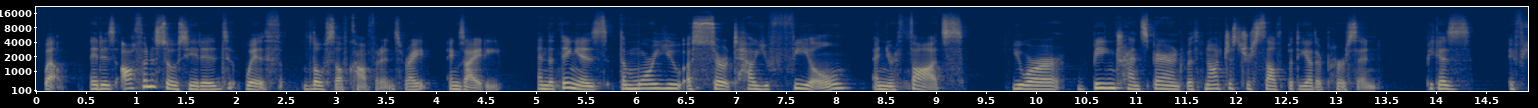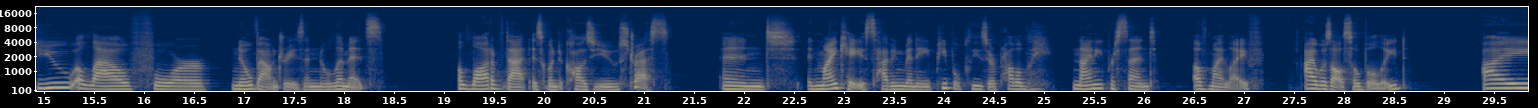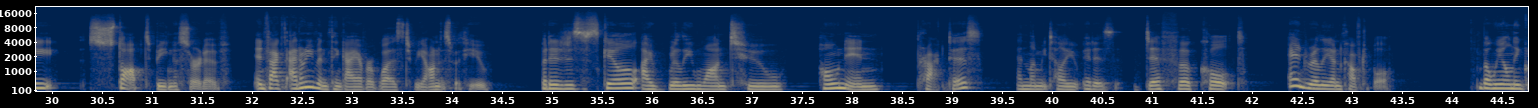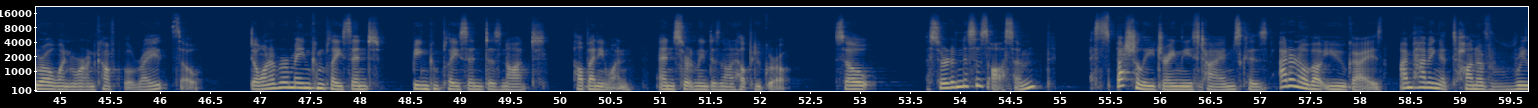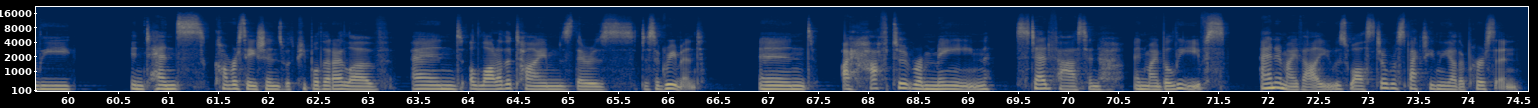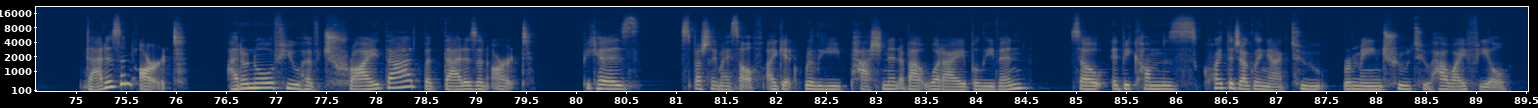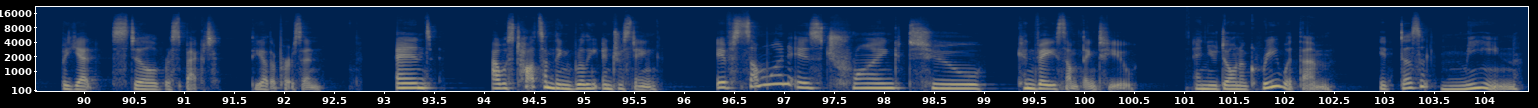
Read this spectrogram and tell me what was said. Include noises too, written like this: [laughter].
Well, it is often associated with low self confidence, right? Anxiety. And the thing is, the more you assert how you feel and your thoughts, you are being transparent with not just yourself, but the other person. Because if you allow for no boundaries and no limits, a lot of that is going to cause you stress. And in my case, having been a people pleaser probably [laughs] 90% of my life, I was also bullied. I stopped being assertive. In fact, I don't even think I ever was, to be honest with you. But it is a skill I really want to hone in, practice, and let me tell you, it is difficult and really uncomfortable. But we only grow when we're uncomfortable, right? So don't want to remain complacent. Being complacent does not help anyone and certainly does not help you grow. So assertiveness is awesome especially during these times, because I don't know about you guys, I'm having a ton of really intense conversations with people that I love. And a lot of the times there's disagreement. And I have to remain steadfast in, in my beliefs and in my values while still respecting the other person. That is an art. I don't know if you have tried that, but that is an art because, especially myself, I get really passionate about what I believe in. So it becomes quite the juggling act to remain true to how I feel, but yet still respect the other person. And I was taught something really interesting. If someone is trying to convey something to you and you don't agree with them, it doesn't mean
